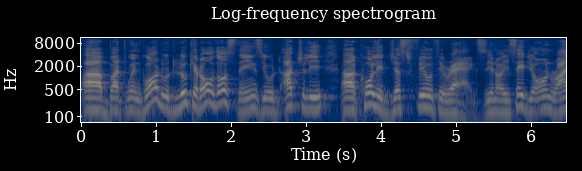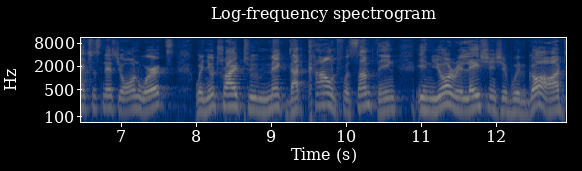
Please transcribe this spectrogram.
uh, but when God would look at all those things, you would actually uh, call it just filthy rags. You know, He said your own righteousness, your own works, when you try to make that count for something in your relationship with God,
